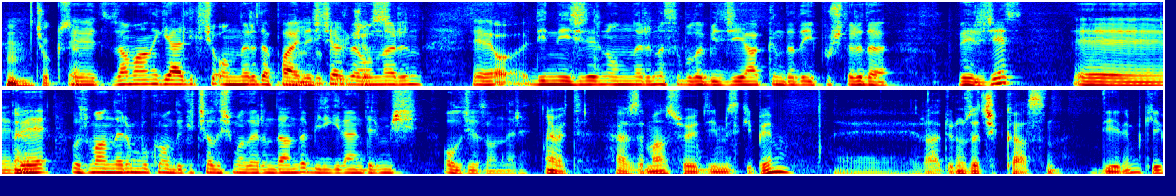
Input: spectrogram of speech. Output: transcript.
Hı hı, çok güzel. E, zamanı geldikçe onları da paylaşacağız ve duyacağız. onların e, dinleyicilerin onları nasıl bulabileceği hakkında da ipuçları da vereceğiz. E, Ve uzmanların bu konudaki çalışmalarından da bilgilendirmiş olacağız onları. Evet, her zaman söylediğimiz gibi e, radyonuz açık kalsın diyelim ki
